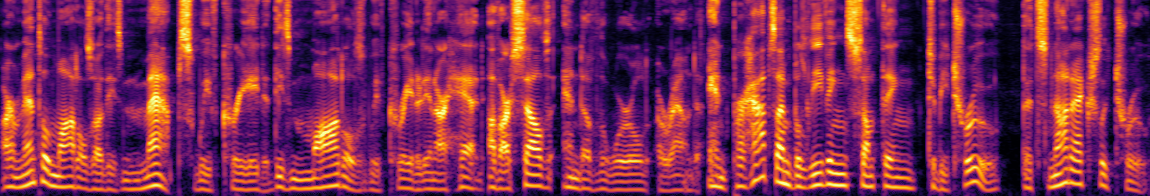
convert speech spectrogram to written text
Our mental models are these maps we've created, these models we've created in our head of ourselves and of the world around us. And perhaps I'm believing something to be true that's not actually true,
